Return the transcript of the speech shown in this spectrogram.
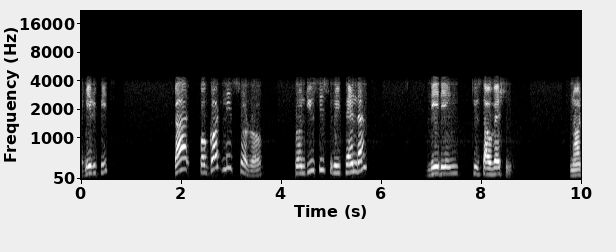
Let me repeat. God, for godly sorrow produces repentance, leading to salvation, not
